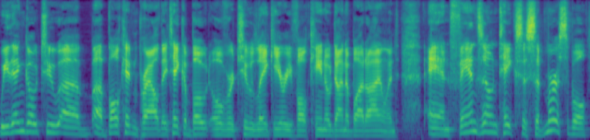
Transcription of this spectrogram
we then go to uh, uh, Bulkhead and Prowl. They take a boat over to Lake Erie Volcano Dinobot Island, and Fanzone takes a submersible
